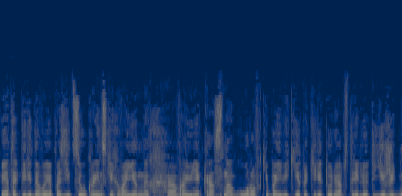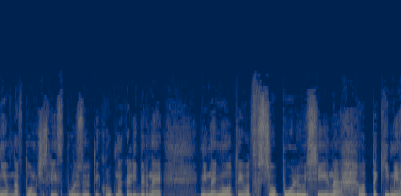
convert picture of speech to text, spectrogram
Это передовые позиции украинских военных в районе Красногоровки. Боевики эту территорию обстреливают ежедневно, в том числе используют и крупнокалиберные минометы. И вот все поле усеяно вот такими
